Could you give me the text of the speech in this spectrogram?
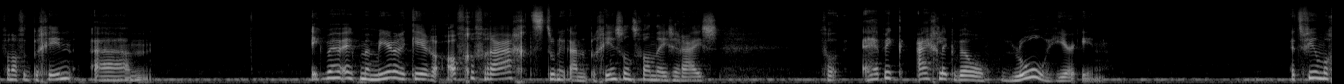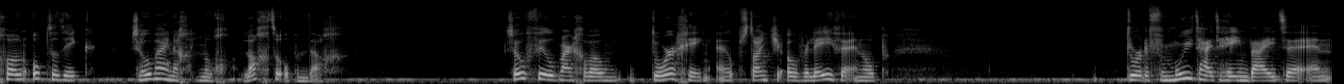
vanaf het begin. Um, ik ben ik me meerdere keren afgevraagd toen ik aan het begin stond van deze reis. Van, heb ik eigenlijk wel lol hierin? Het viel me gewoon op dat ik zo weinig nog lachte op een dag. Zoveel maar gewoon doorging en op standje overleven en op door de vermoeidheid heen bijten. En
